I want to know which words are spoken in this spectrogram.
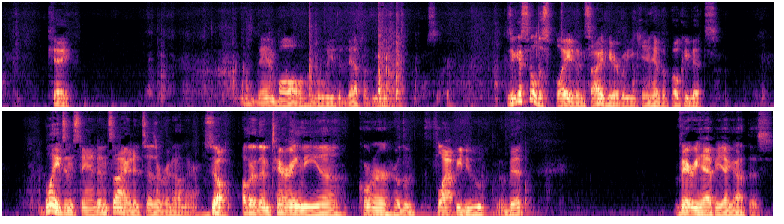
Okay. This damn ball will be the death of me. Because you can still display it inside here, but you can't have the pokey bits. Blades and stand inside. It says it right on there. So, other than tearing the uh, corner of the flappy do a bit, very happy I got this.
